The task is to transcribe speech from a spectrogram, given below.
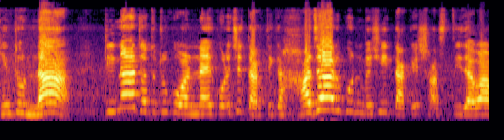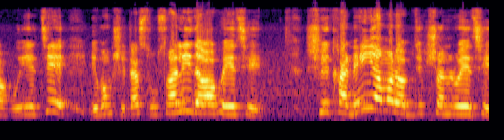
কিন্তু না, টিনা যতটুকু অন্যায় করেছে, তার থেকে হাজার গুণ বেশি তাকে শাস্তি দেওয়া হয়েছে এবং সেটা সোশ্যালি দেওয়া হয়েছে। সেখানেই আমার অবজেকশন রয়েছে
